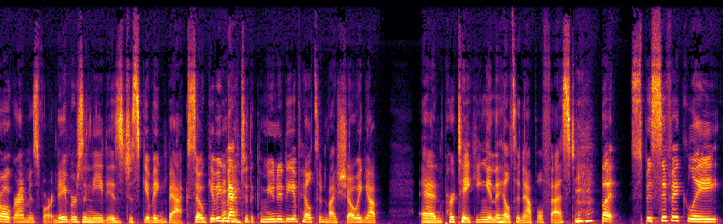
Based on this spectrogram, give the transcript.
program is for. Neighbors in Need is just giving back. So giving back mm-hmm. to the community of Hilton by showing up and partaking in the Hilton Apple Fest. Mm-hmm. But specifically,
